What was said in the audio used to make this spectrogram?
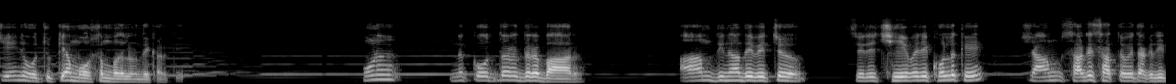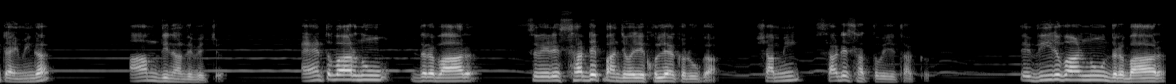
ਚੇਂਜ ਹੋ ਚੁੱਕਿਆ ਮੌਸਮ ਬਦਲਣ ਦੇ ਕਰਕੇ। ਹੁਣ ਨਕੋਦਰ ਦਰਬਾਰ ਆਮ ਦਿਨਾਂ ਦੇ ਵਿੱਚ ਸਵੇਰੇ 6 ਵਜੇ ਖੁੱਲ ਕੇ ਸ਼ਾਮ 7:30 ਵਜੇ ਤੱਕ ਦੀ ਟਾਈਮਿੰਗ ਆ, ਆਮ ਦਿਨਾਂ ਦੇ ਵਿੱਚ। ਐਤਵਾਰ ਨੂੰ ਦਰਬਾਰ ਸਵੇਰੇ 5:30 ਵਜੇ ਖੁੱਲਿਆ ਕਰੂਗਾ, ਸ਼ਾਮੀ 7:30 ਵਜੇ ਤੱਕ। ਤੇ ਵੀਰਵਾਰ ਨੂੰ ਦਰਬਾਰ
